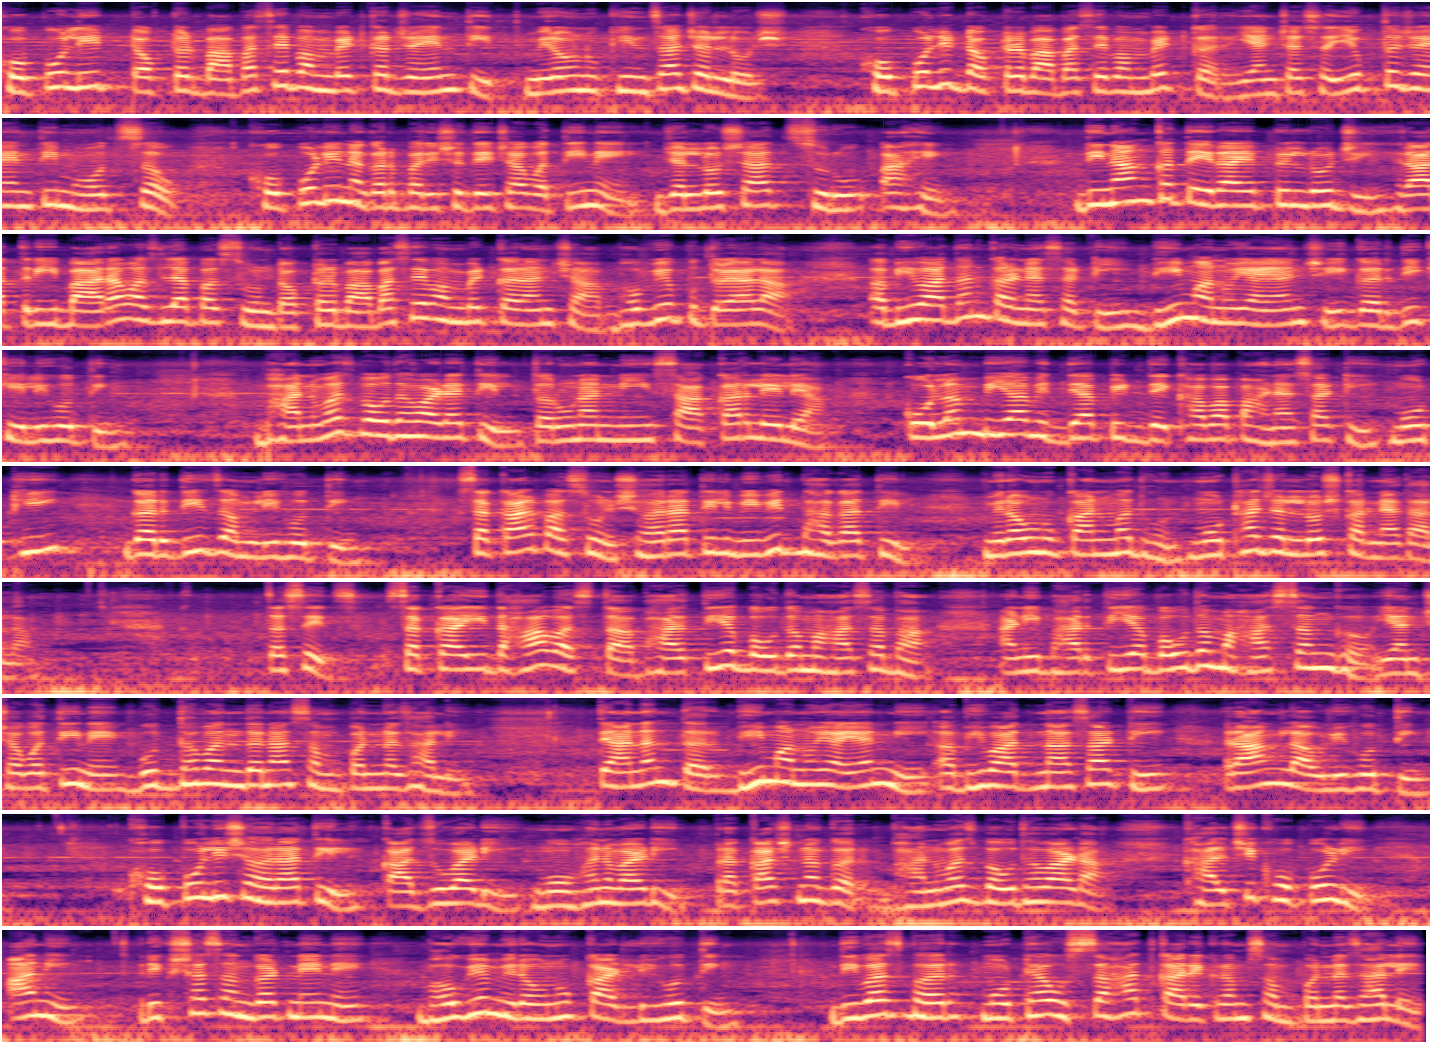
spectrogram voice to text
खोपोलीत doctor Babasaheb Ambedkar जयंतीत मिरवणुकींचा जल्लोष. खोपोलीत डॉक्टर बाबासाहेब आंबेडकर यांच्या संयुक्त जयंती महोत्सव खोपोली नगर परिषदेच्या वतीने जल्लोषात सुरू आहे. दिनांक तेरा एप्रिल रोजी रात्री बारा वाजल्यापासून डॉक्टर बाबासाहेब आंबेडकरांच्या भव्य पुतळ्याला अभिवादन करण्यासाठी भीम अनुयायांची गर्दी केली होती. भानवस बौद्धवाड्यातील तरुणांनी साकारलेल्या कोलंबिया विद्यापीठ देखावा पाहण्यासाठी मोठी गर्दी जमली होती. सकाळपासून शहरातील विविध भागातील मिरवणुकांमधून मोठा जल्लोष करण्यात आला. तसेच सकाळी दहा वाजता भारतीय बौद्ध महासभा आणि भारतीय बौद्ध महासंघ यांच्या वतीने बुद्धवंदना संपन्न झाली. त्यानंतर भीम अनुयायांनी अभिवादनासाठी रांग लावली होती. खोपोली शहरातील काजूवाडी मोहनवाडी प्रकाशनगर भानवस बौद्धवाडा खालची खोपोली आणि रिक्षा संघटनेने भव्य मिरवणूक काढली होती. दिवसभर मोठ्या उत्साहात कार्यक्रम संपन्न झाले.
